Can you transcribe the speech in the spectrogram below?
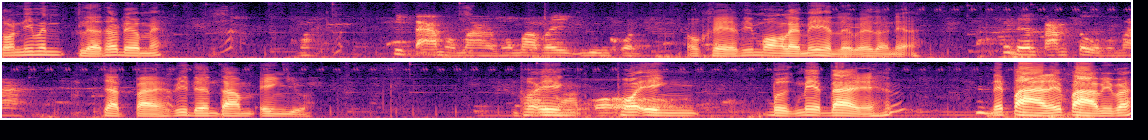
ตอนนี้มันเหลือเท่าเดิมไหมที่ตามผมมาผมมาไปยิงคน โอเค พี่มองอะไรไม่เห็นเลยเว้ยตอนเนี้ย ก็เดินตามตู่ผมมา จัดไปพี่เดินตามเองอยู่เพราะเองก็เพราะเองเบิกเนตรได้ ในป่าในป่ามีปะ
